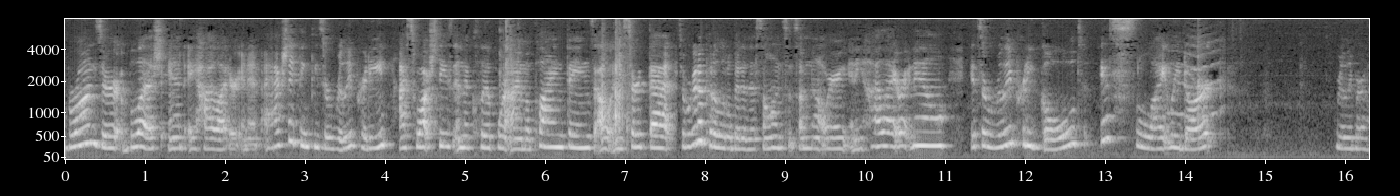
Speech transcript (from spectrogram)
bronzer, blush, and a highlighter in it. I actually think these are really pretty. I swatched these in the clip where I'm applying things. I'll insert that. So we're gonna put a little bit of this on since I'm not wearing any highlight right now. It's a really pretty gold. It's slightly dark. Really, bro?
